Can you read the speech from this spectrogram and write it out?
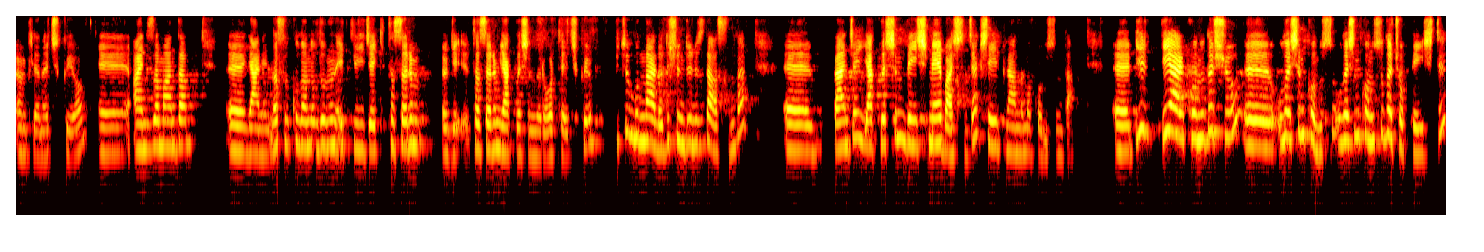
ön plana çıkıyor. E, aynı zamanda yani nasıl kullanıldığının etkileyecek tasarım tasarım yaklaşımları ortaya çıkıyor. Bütün bunlarla düşündüğünüzde aslında bence yaklaşım değişmeye başlayacak şehir planlama konusunda. E, bir diğer konu da şu, e, ulaşım konusu. Ulaşım konusu da çok değişti.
